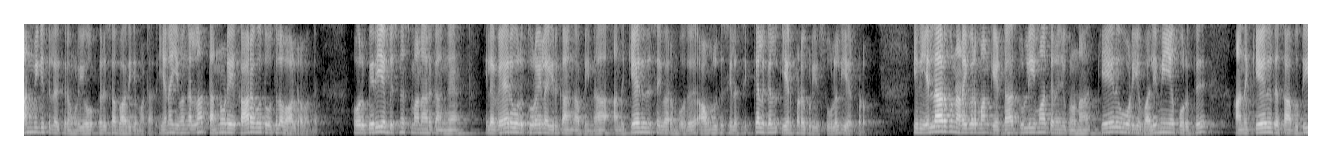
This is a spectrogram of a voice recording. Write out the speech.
ஆன்மீகத்தில் இருக்கிறவங்களையோ பெருசாக பாதிக்க மாட்டார். ஏன்னா இவங்கெல்லாம் தன்னுடைய காரகத்துவத்தில் வாழ்கிறவங்க ஒரு பெரிய பிஸ்னஸ்மேனாக இருக்காங்க இல்லை வேறு ஒரு துறையில் இருக்காங்க அப்படின்னா அந்த கேது திசை வரும்போது அவங்களுக்கு சில சிக்கல்கள் ஏற்படக்கூடிய சூழல் ஏற்படும். இது எல்லாருக்கும் நடைபெறுமான்னு கேட்டால் துல்லியமாக தெரிஞ்சுக்கணுன்னா கேதுவோடைய வலிமையை பொறுத்து அந்த கேது தசாபுத்தி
